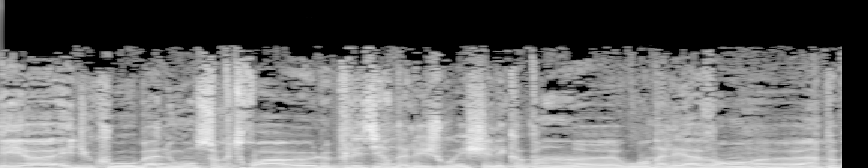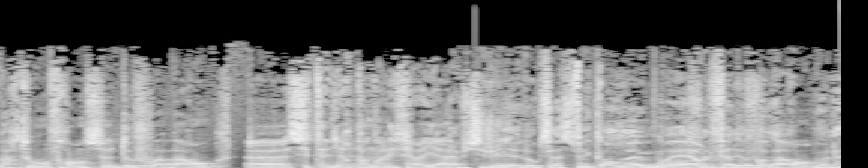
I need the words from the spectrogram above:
Et, euh, et du coup, bah nous on s'octroie euh, le plaisir d'aller jouer chez les copains euh, où on allait avant, euh, un peu partout en France, deux fois par an, euh, c'est-à-dire pendant les férias. Ah. Donc ça se fait quand même. Ouais, on le fait deux fois par an. Voilà.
